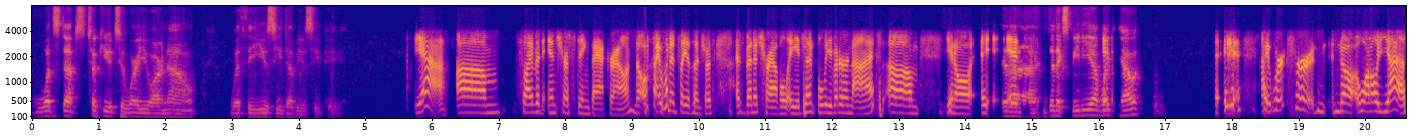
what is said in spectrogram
what steps took you to where you are now with the UCWCP? Yeah. Um, so I have an interesting background. No, I wouldn't say it's interesting. I've been a travel agent, believe it or not. Um, you know, it, did, uh, did Expedia wipe it, you out? I worked for no, well, yes,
